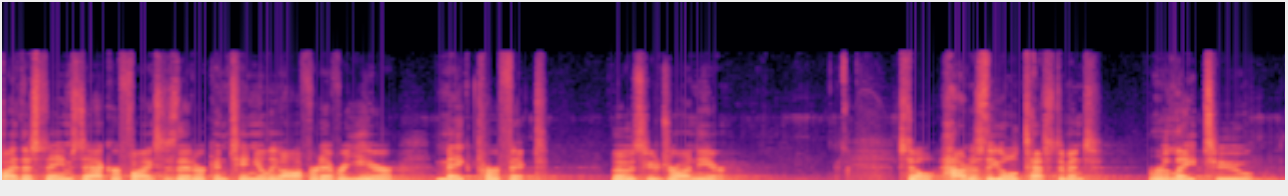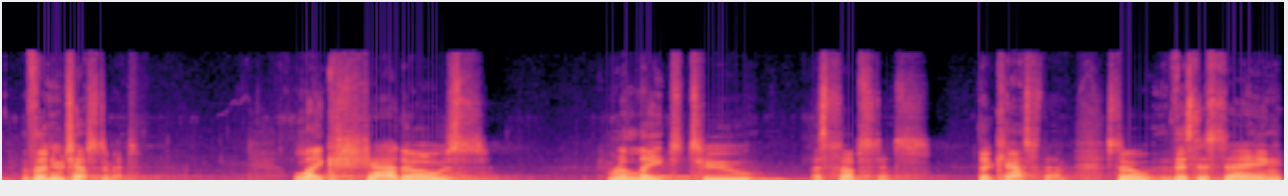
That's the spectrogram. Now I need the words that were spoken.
by the same sacrifices that are continually offered every year, make perfect those who draw near. So, how does the Old Testament relate to the New Testament? Like shadows relate to a substance that casts them. So, this is saying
